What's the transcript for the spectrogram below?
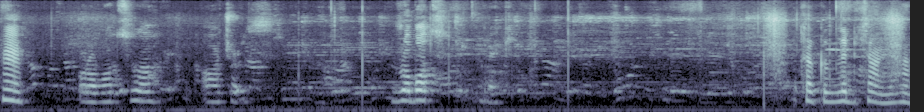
Hı. Robotla açarız. Robot. Direkt. Takıldı bir saniye ha.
